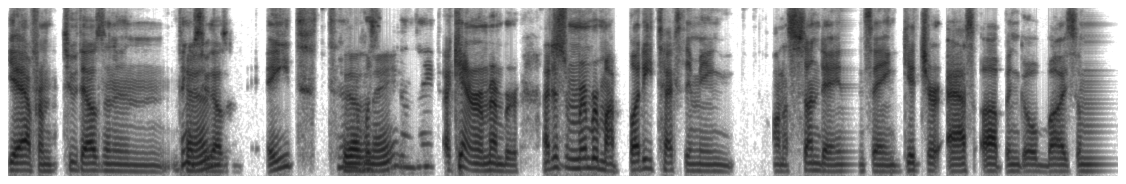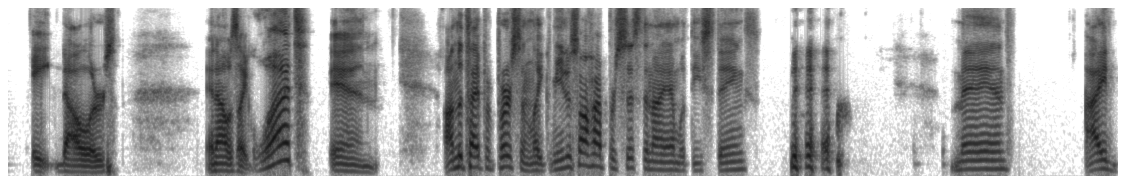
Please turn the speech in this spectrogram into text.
Yeah, from 2000 and I think it was 10? 2008. 10? Was it 2008? 2008? I can't remember. I just remember my buddy texting me on a Sunday and saying, "Get your ass up and go buy some $8." And I was like, "What?" And I'm the type of person like you saw how persistent I am with these things. Man, I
